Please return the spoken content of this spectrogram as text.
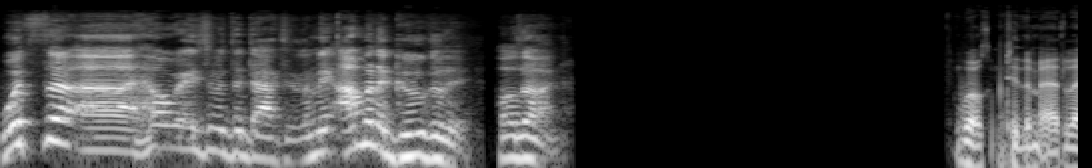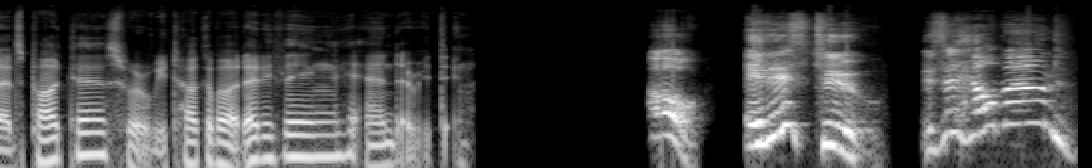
What's the uh, Hellraiser with the doctor? Let me. I'm gonna Google it. Hold on. Welcome to the Mad Lads podcast, where we talk about anything and everything. Oh, it is two. Is it Hellbound?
